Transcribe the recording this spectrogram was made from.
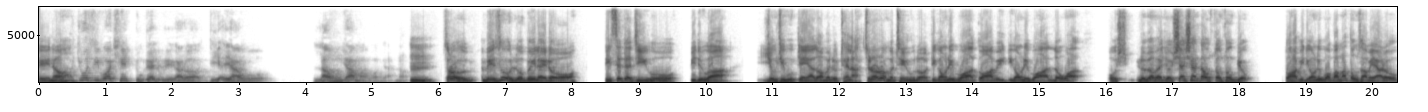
အေးနော်အကျိုးစီးပွားချင်းတူတဲ့လူတွေကတော့ဒီအရာကို လောင်းရမှာပေါ့ဗျာနော်อืมဆိုတော့အမေစုကိုလိုပေးလိုက်တော့ဒီစစ်တပ်ကြီးကိုပြည်သူကယုံကြည်မှုပြန်ရသွားမယ်လို့ထင်လားကျွန်တော်တို့မထင်ဘူးတော့ဒီကောင်တွေဘဝကသွားပြီဒီကောင်တွေဘဝကလုံးဝဟိုလိုပြောမယ်ကျွန်တော်ရှမ်းရှမ်းတောက်စုံစုံပြုတ်သွားပြီဒီကောင်တွေဘဝဘာမှတုံးစားမရတော့ဘူး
